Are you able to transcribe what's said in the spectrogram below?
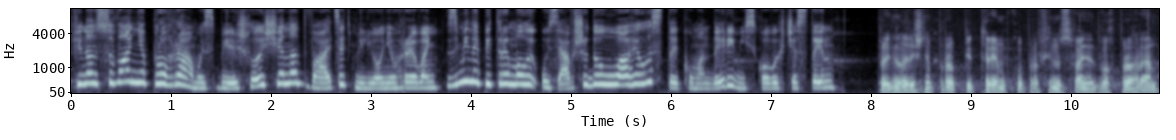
Фінансування програми збільшили ще на 20 мільйонів гривень. Зміни підтримали, узявши до уваги листи командирів військових частин. Прийняли рішення про підтримку, про фінансування двох програм.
